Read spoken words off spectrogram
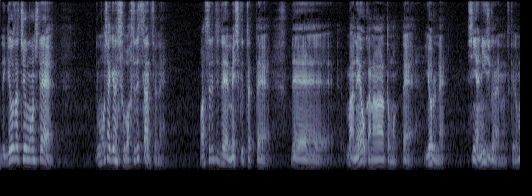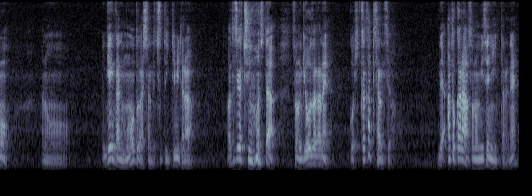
で餃子注文して申し訳ないですけど忘れてたんですよね。忘れてて飯食っちゃってでまあ寝ようかなと思って夜ね深夜2時ぐらいなんですけどもあのー、玄関に物音がしたんでちょっと行ってみたら私が注文したその餃子がねこう引っかかってたんですよ。で後からその店に行ったらね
